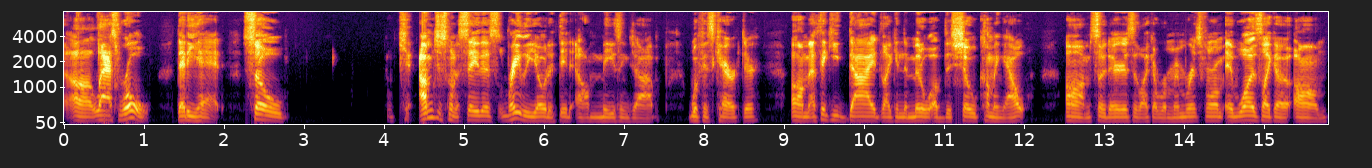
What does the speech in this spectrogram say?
uh last role that he had. So I'm just gonna say this: Ray Liotta did an amazing job with his character. Um, I think he died like in the middle of the show coming out. Um, so there is like a remembrance for him. It was like a um,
